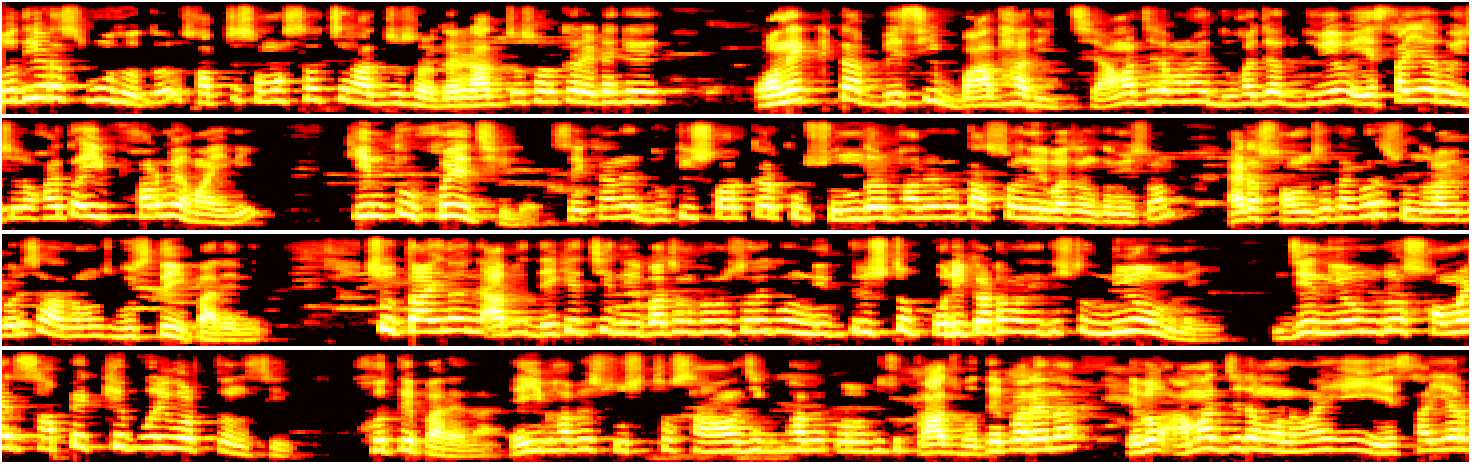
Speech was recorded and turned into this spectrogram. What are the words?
যদি এটা স্মুথ হতো, সবচেয়ে সমস্যা হচ্ছে রাজ্য সরকার। রাজ্য সরকার এটাকে অনেকটা বেশি বাধা দিচ্ছে। আমার যেটা মনে হয় দু হাজার দুইয়েও এসআইআর হয়েছিল, হয়তো এই ফর্মে হয়নি, কিন্তু হয়েছিল। সেখানে দুটি সরকার খুব সুন্দরভাবে এবং তার সঙ্গে নির্বাচন কমিশন একটা সমঝোতা করে সুন্দরভাবে করেছে, সাধারণ মানুষ বুঝতেই পারেনি। শুধু তাই নয়, আমি দেখেছি নির্বাচন কমিশনের কোনো নির্দিষ্ট পরিকাঠামো, নির্দিষ্ট নিয়ম নেই। যে নিয়মগুলো সময়ের সাপেক্ষে পরিবর্তনশীল হতে পারে না। এইভাবে সুস্থ সামাজিকভাবে কোনো কিছু কাজ হতে পারে না এবং আমার যেটা মনে হয় এই এসআইআর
